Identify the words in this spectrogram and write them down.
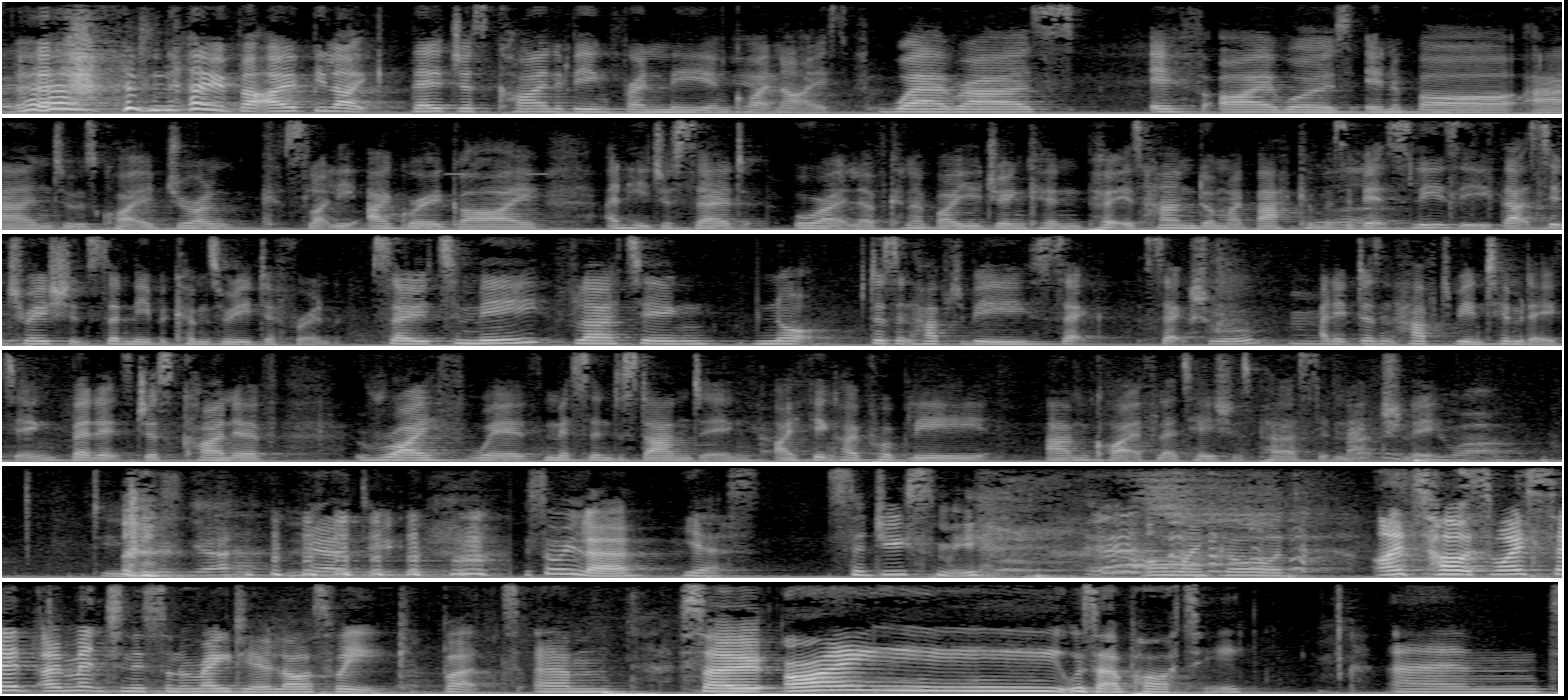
no, but I'd be like, they're just kind of being friendly and quite nice. Whereas if I was in a bar and it was quite a drunk, slightly aggro guy, and he just said, "All right, love, can I buy you a drink?" and put his hand on my back and was a bit sleazy, that situation suddenly becomes really different. So to me, flirting not doesn't have to be sec- sexual, mm. and it doesn't have to be intimidating, but it's just kind of rife with misunderstanding. I think I probably am quite a flirtatious person naturally. Do you? yeah, yeah, I do. Soila, Yes. Seduce me. Oh my god. I told so I said I mentioned this on the radio last week, but um, So I was at a party and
